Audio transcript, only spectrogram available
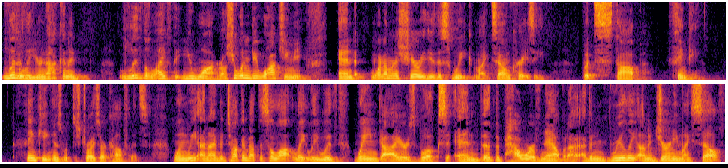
literally, you're not going to live the life that you want, or else you wouldn't be watching me. And what I'm going to share with you this week might sound crazy, but stop thinking. Thinking is what destroys our confidence. When we, and I've been talking about this a lot lately with Wayne Dyer's books and the, the power of now, but I, I've been really on a journey myself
